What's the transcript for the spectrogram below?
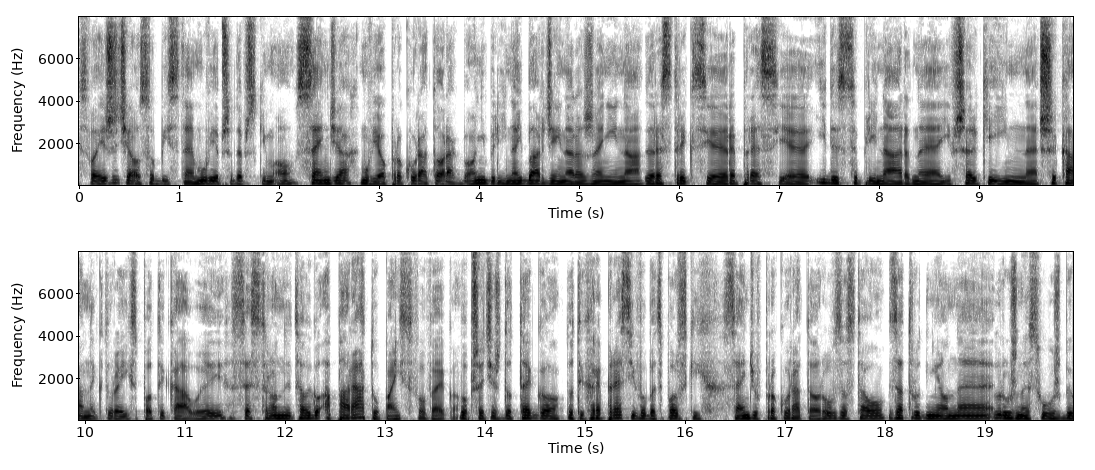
swoje życie osobiste, mówię przede wszystkim o sędziach, mówię o prokuratorach, bo oni byli najbardziej narażeni na restrykcje, represje i dyscyplinarne, i wszelkie inne szykany, które ich spotykały ze strony całego aparatu państwowego, bo przecież do tego, do tych represji wobec polskich sędziów, prokuratorów zostało zatrudnione różne służby,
